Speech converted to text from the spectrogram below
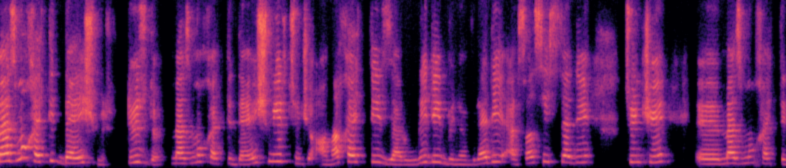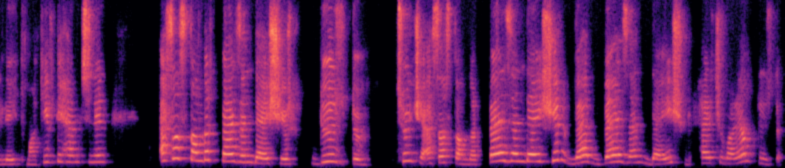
Məzmun xətti dəyişmir. Düzdür. Məzmun xətti dəyişmir, çünki ana xətti zəruridir, bünövrədir, əsas hissədir. Çünki e, məzmun xətti leytmotivdir həmçinin. Əsas standart bəzən dəyişir. Düzdür. Çünki əsas standart bəzən dəyişir və bəzən dəyişmir. Hər iki variant düzdür.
